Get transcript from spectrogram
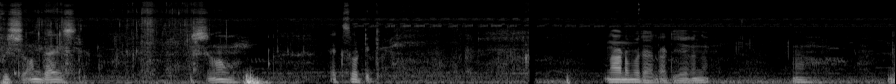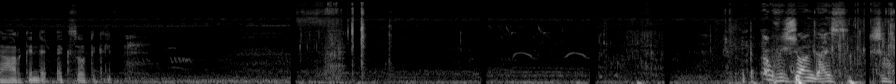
Fish on guys fish on exotic നാടൻ വരാല്ല അടിച്ചേക്കുന്നത് ലാർക്കിന്റെ എക്സോട്ടിക്കിൽ fish on guys fish on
